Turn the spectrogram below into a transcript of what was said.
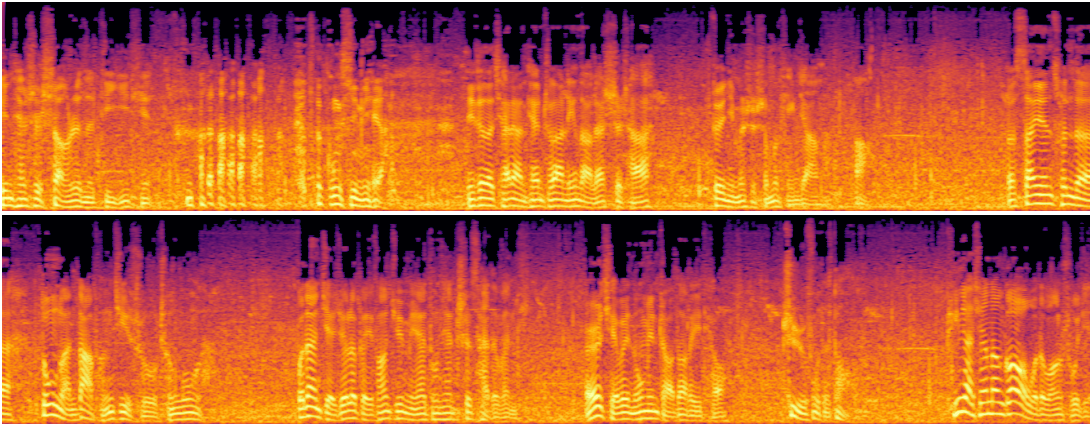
今天是上任的第一天，恭喜你啊！你知道前两天中央领导来视察，对你们是什么评价吗？啊，说三元村的冬暖大棚技术成功了，不但解决了北方居民啊冬天吃菜的问题，而且为农民找到了一条致富的道路，评价相当高啊！我的王书记，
